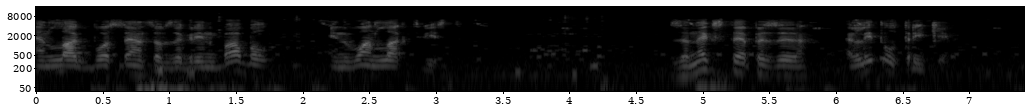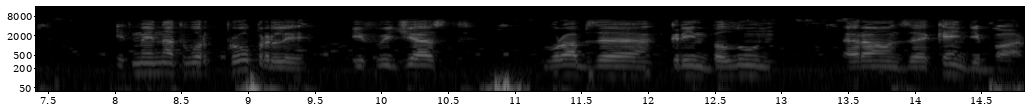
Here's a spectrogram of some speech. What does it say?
and lock both ends of the green bubble in one lock twist. The next step is a, a little tricky. It may not work properly if we just wrap the green balloon around the candy bar.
